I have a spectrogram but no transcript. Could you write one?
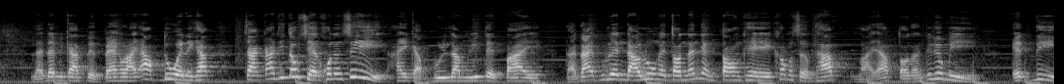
3 และได้มีการเปลี่ยนแปลงไลน์อัพด้วยนะครับ จากการที่ต้องเสียโคนันซี่ให้กับบุรีรัมย์ยูไนเต็ดไป แต่ได้ผู้เล่นดาวรุ่งในตอนนั้นอย่างตองเคเข้ามาเสริมทัพไลน์อัพตอนนั้นก็จะมีเอ็ดดี้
